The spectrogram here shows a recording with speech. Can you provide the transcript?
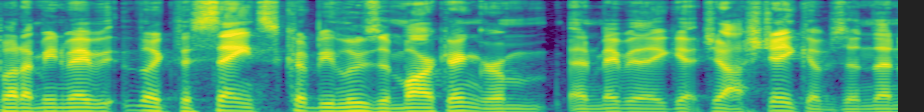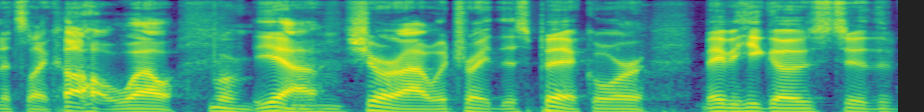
but I mean, maybe like the Saints could be losing Mark Ingram, and maybe they get Josh Jacobs, and then it's like, oh well, Well, yeah, mm-hmm. sure, I would trade this pick, or maybe he goes to the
